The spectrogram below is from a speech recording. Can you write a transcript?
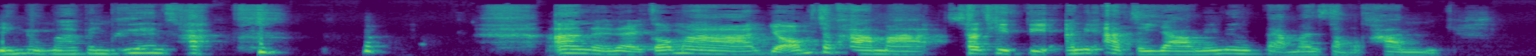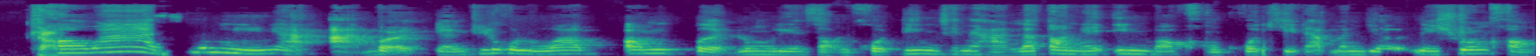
ยินหนูมาเป็นเพื่อนค่ะ อ่าไหนๆก็มา เดี๋ยวอ้อมจะพามาสถิติ อันนี้อาจจะยาวนิดนึงแต่มันสำคัญ เพราะว่าช่วงนี้เนี่ยอาจอย่างที่ทุกคนรู้ว่าอ้อมเปิดโรงเรียนสอน coding ใช่ไหมคะ แล้วตอนนี้ inbox ของโค้ดคิดอะมันเยอะในช่วงของ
